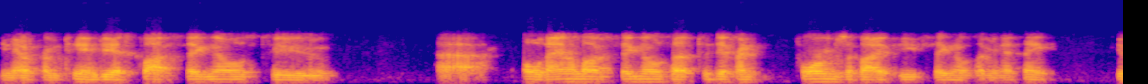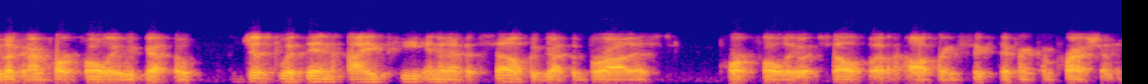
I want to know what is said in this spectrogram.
you know, from TMDS clock signals to uh, old analog signals up to different forms of IP signals. I mean, I think if you look at our portfolio, we've got the just within IP in and of itself, we've got the broadest portfolio itself, offering six different compression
